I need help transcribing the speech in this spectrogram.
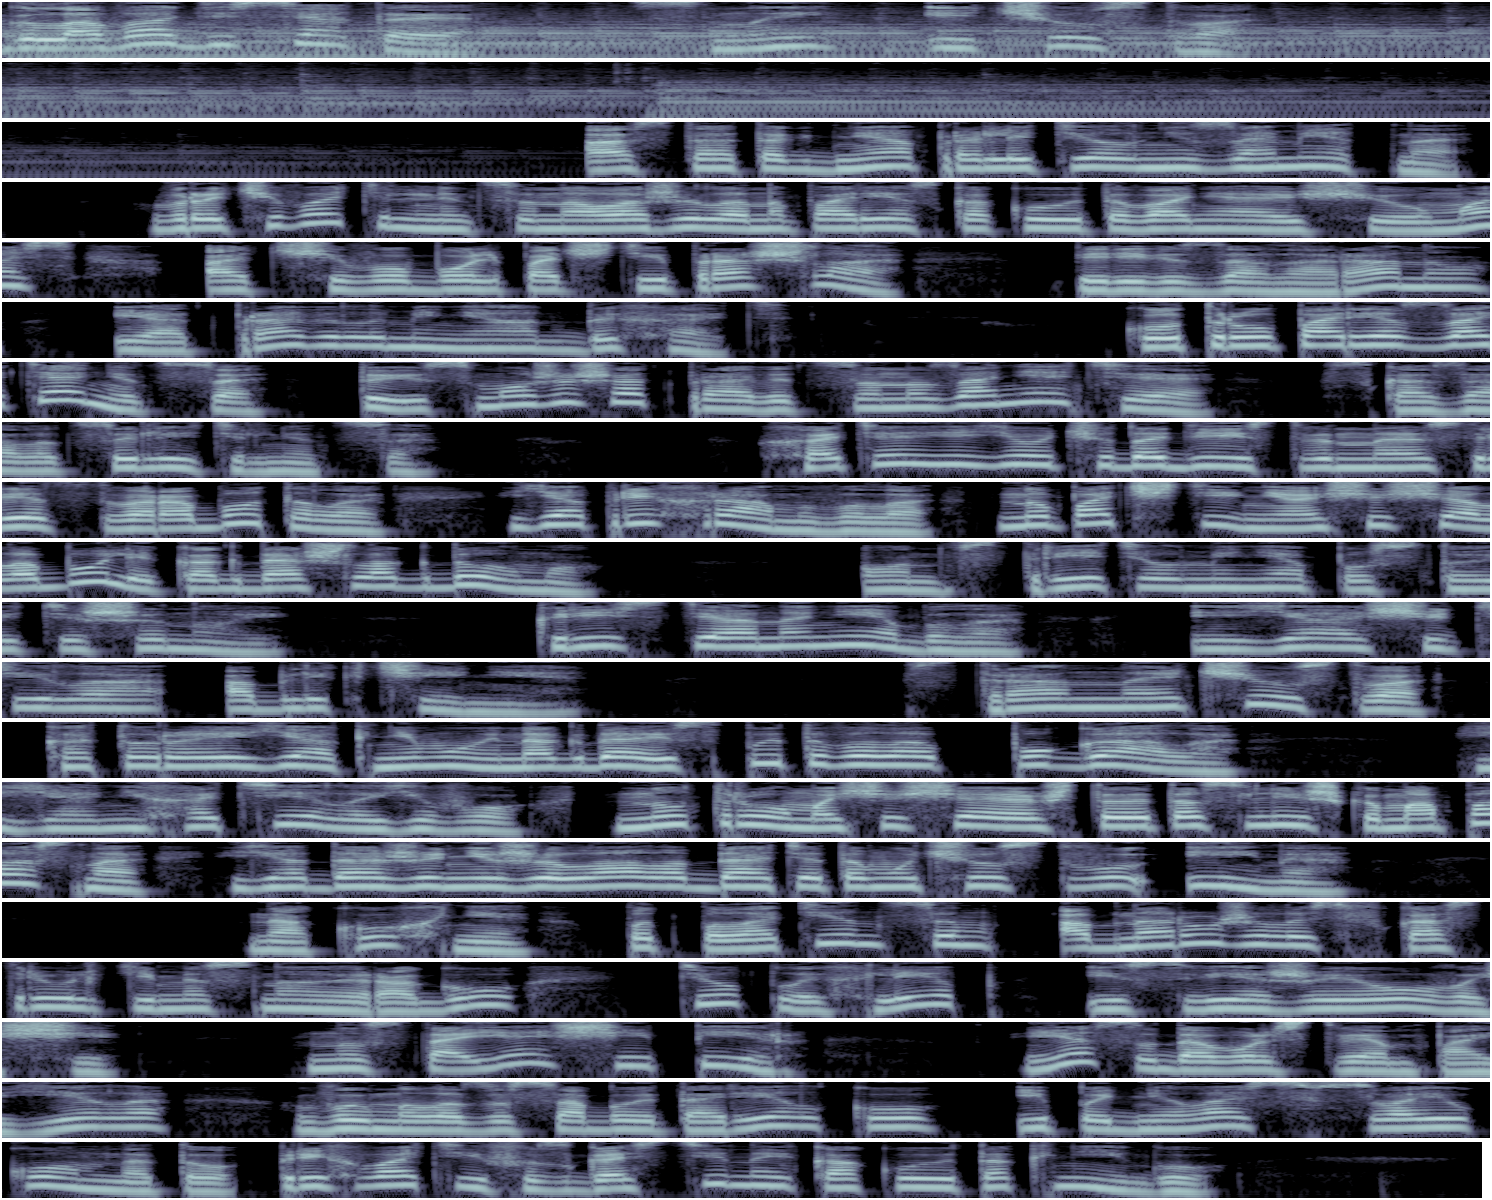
Глава десятая. Сны и чувства. Остаток дня пролетел незаметно. Врачевательница наложила на порез какую-то воняющую мазь, от чего боль почти прошла, перевязала рану и отправила меня отдыхать. «К утру порез затянется, ты сможешь отправиться на занятия», — сказала целительница. Хотя ее чудодейственное средство работало, я прихрамывала, но почти не ощущала боли, когда шла к дому. Он встретил меня пустой тишиной. Кристиана не было, и я ощутила облегчение. Странное чувство, которое я к нему иногда испытывала, пугало. Я не хотела его, нутром ощущая, что это слишком опасно, я даже не желала дать этому чувству имя — на кухне под полотенцем обнаружилось в кастрюльке мясное рагу, теплый хлеб и свежие овощи. Настоящий пир. Я с удовольствием поела, вымыла за собой тарелку и поднялась в свою комнату, прихватив из гостиной какую-то книгу.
